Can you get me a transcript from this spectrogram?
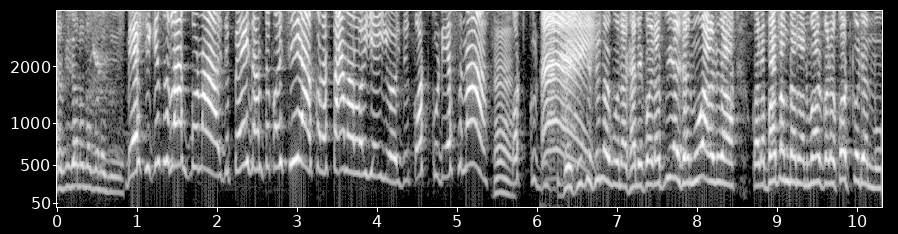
আর কি জানো না নাকি? বেশি কিছু লাগবো না ওই যে পেঁয়াজ আনতে কইছি আর করে টানা লই আইও ওই যে কটকুটি আছে না হ্যাঁ। কটকুটি। বেশি কিছু লাগবো না খালি কয়টা পিয়াস আনমু আর কয়টা বাদাম ডান আনমু আর কয়টা কট আনমু।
